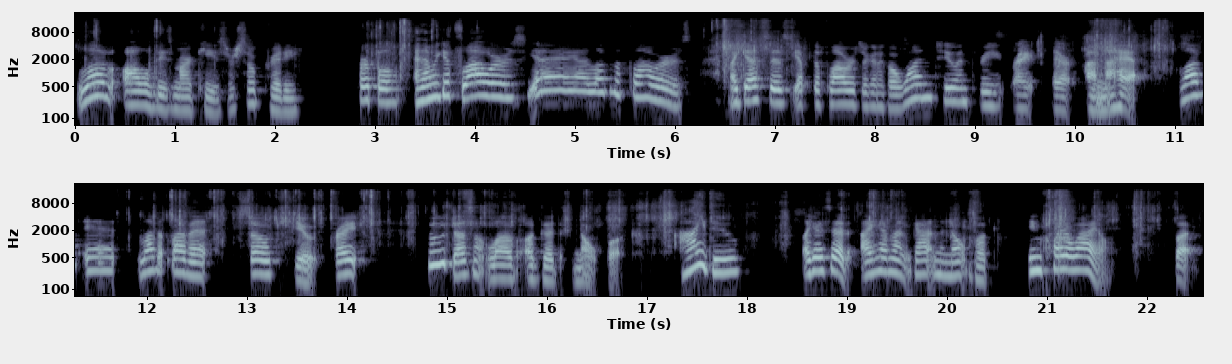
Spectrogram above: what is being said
Love all of these marquise. They're so pretty. Purple. And then we get flowers. Yay, I love the flowers. My guess is, yep, the flowers are going to go one, two, and three right there on the hat. Love it. Love it, love it. So cute, right? Who doesn't love a good notebook? I do. Like I said, I haven't gotten a notebook in quite a while, but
